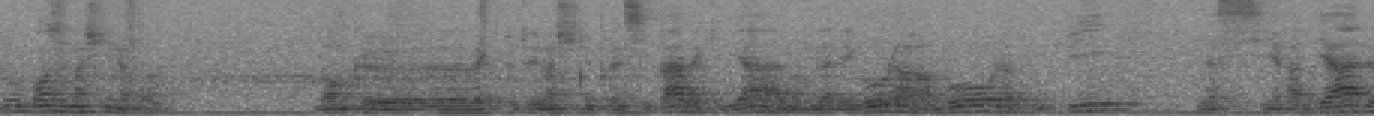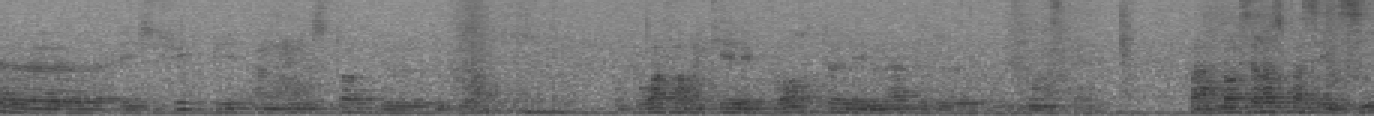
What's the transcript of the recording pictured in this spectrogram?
tout 11 machines à bois. Donc, euh, avec toutes les machines principales qu'il y a, donc la Lego, la Rabot, la Toupie, la scie radiale, euh, et ainsi de suite, puis un grand stock de, de bois pour pouvoir fabriquer les portes, les meubles de, du monastère. Voilà, donc ça va se passer ici.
